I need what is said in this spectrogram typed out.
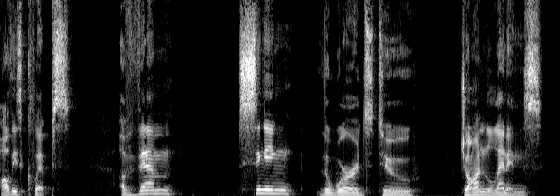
all these clips of them singing the words to John Lennon's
